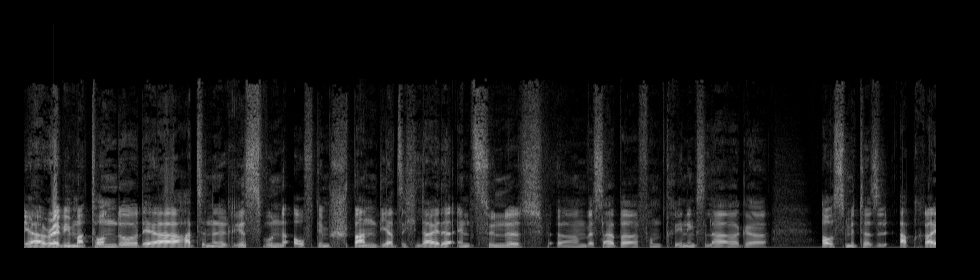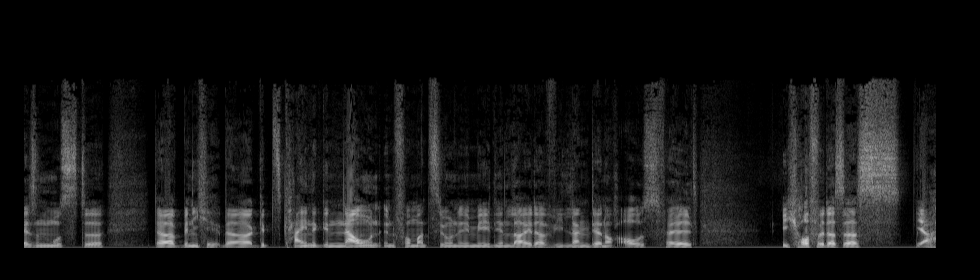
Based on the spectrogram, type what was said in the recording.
Ja, Rabbi Matondo, der hatte eine Risswunde auf dem Spann, die hat sich leider entzündet, ähm, weshalb er vom Trainingslager aus Mittersil abreisen musste. Da bin ich, da gibt's keine genauen Informationen in den Medien leider, wie lange der noch ausfällt. Ich hoffe, dass es ja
